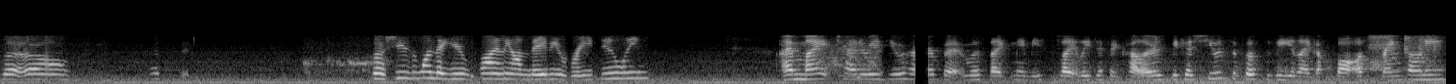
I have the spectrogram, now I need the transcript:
But um, let's see. So she's the one that you're planning on maybe redoing. I might try to redo her, but with like maybe slightly different colors because she was supposed to be like a fall, a spring pony,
